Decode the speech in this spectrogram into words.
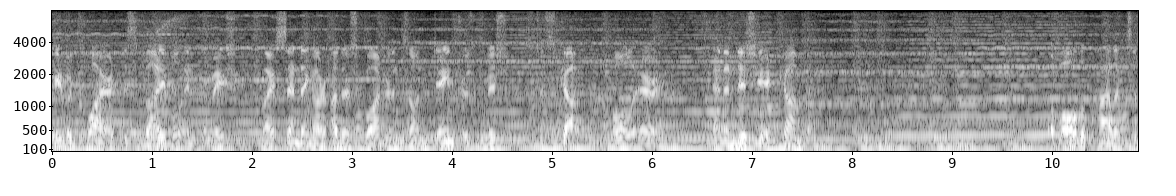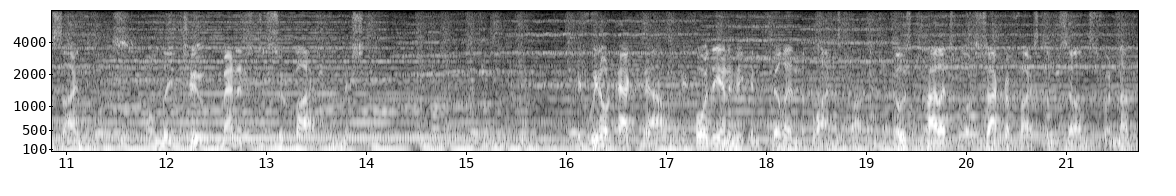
We've acquired this valuable information by sending our other squadrons on dangerous missions scout the whole area and initiate combat. Of all the pilots assigned to us, only two managed to survive the mission. If we don't act now, before the enemy can fill in the blind spot, those pilots will have sacrificed themselves for nothing.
